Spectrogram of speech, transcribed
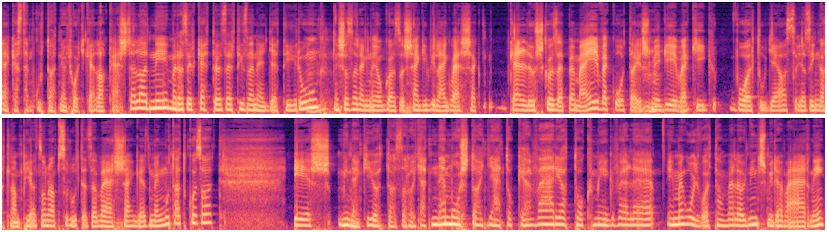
elkezdtem kutatni, hogy hogy kell lakást eladni, mert azért 2011-et írunk, mm. és az a legnagyobb gazdasági világválság kellős közepe már évek óta, és mm. még évekig volt ugye az, hogy az ingatlan piacon abszolút ez a válság, ez megmutatkozott, és mindenki jött azzal, hogy hát nem most adjátok el, várjatok még vele. Én meg úgy voltam vele, hogy nincs mire várni,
